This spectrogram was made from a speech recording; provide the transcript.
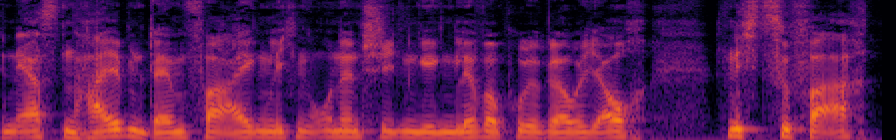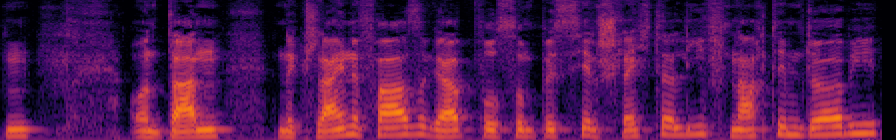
den ersten halben Dämpfer eigentlich ein Unentschieden gegen Liverpool, glaube ich, auch nicht zu verachten. Und dann eine kleine Phase gehabt, wo es so ein bisschen schlechter lief nach dem Derby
